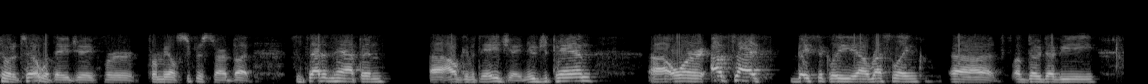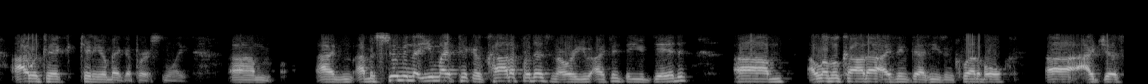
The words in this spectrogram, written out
toe to toe with AJ for for male superstar. But since that didn't happen, uh, I'll give it to AJ. New Japan uh, or outside basically uh, wrestling uh, of WWE, I would pick Kenny Omega personally. Um, I'm I'm assuming that you might pick Okada for this, or you I think that you did. Um, I love Okada. I think that he's incredible. Uh, I just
